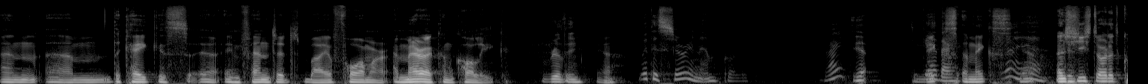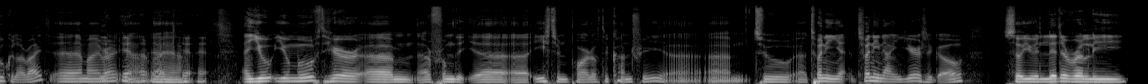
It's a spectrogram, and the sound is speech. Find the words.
and um, the cake is uh, invented by a former American colleague. Really? Yeah, With a Suriname colleague, right? Yeah. Together. mix, a mix. yeah, yeah. And she started Kukula, right? Uh, am I Yeah, right? Yeah, right. Yeah, yeah. And you you moved here um, uh, from the uh, uh, eastern part of the country uh, um, to uh, 20, ye- 29 years ago. So you literally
